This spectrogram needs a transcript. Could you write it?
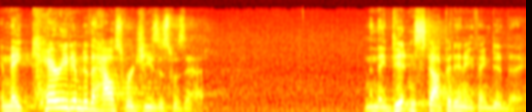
and they carried him to the house where Jesus was at. And they didn't stop at anything, did they?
